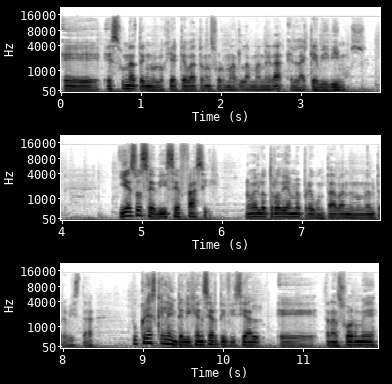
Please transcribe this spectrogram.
eh, es una tecnología que va a transformar la manera en la que vivimos. Y eso se dice fácil. ¿No? El otro día me preguntaban en una entrevista, ¿tú crees que la inteligencia artificial eh, transforme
